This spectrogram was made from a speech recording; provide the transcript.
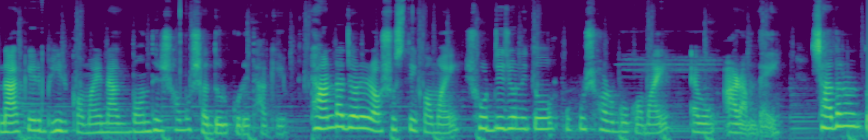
নাকের ভিড় কমায়, নাক বন্ধের সমস্যা দূর করে থাকে। ঠান্ডা জ্বরের অস্বস্তি কমায়, সর্দিজনিত উপসর্গ কমায় এবং আরাম দেয়। সাধারণত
